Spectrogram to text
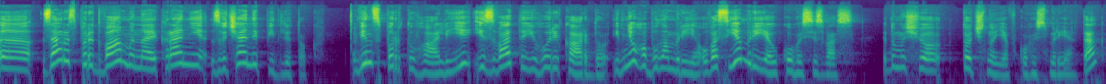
Е, зараз перед вами на екрані звичайний підліток. Він з Португалії і звати його Рікардо. І в нього була мрія. У вас є мрія у когось із вас? Я думаю, що точно є в когось мрія, так?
